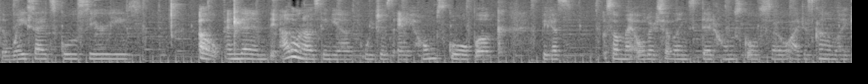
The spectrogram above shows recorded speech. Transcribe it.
the Wayside School series. Oh, and then the other one I was thinking of, which is a homeschool book, because some of my older siblings did homeschool, so I just kind of like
